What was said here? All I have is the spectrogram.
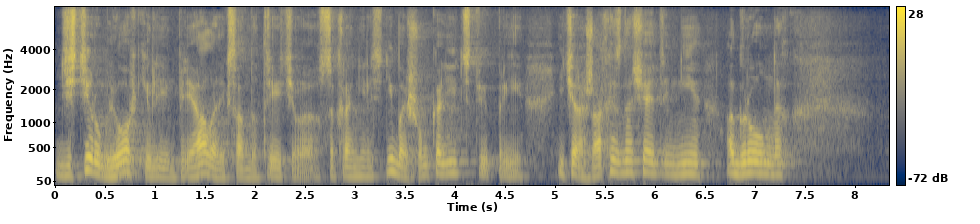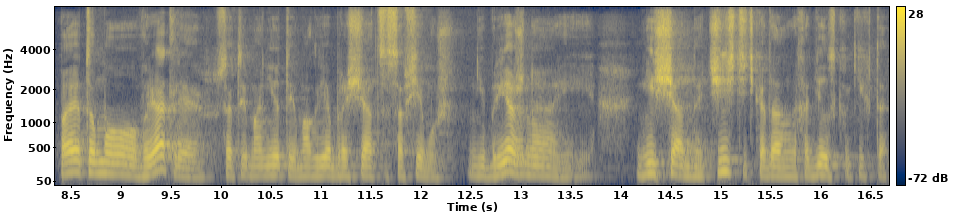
10-рублевки или империал Александра III сохранились в небольшом количестве при и тиражах изначально не огромных. Поэтому вряд ли с этой монетой могли обращаться совсем уж небрежно и нещадно чистить, когда она находилась в каких-то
